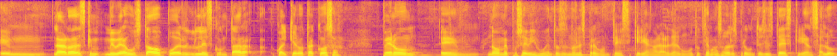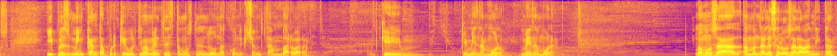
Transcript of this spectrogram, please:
em, la verdad es que me hubiera gustado poderles contar cualquier otra cosa, pero em, no me puse vivo, entonces no les pregunté si querían hablar de algún otro tema, solo les pregunté si ustedes querían saludos. Y pues me encanta porque últimamente estamos teniendo una conexión tan bárbara que, que me enamoro, me enamora. Vamos a, mandarle saludos a la bandita.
